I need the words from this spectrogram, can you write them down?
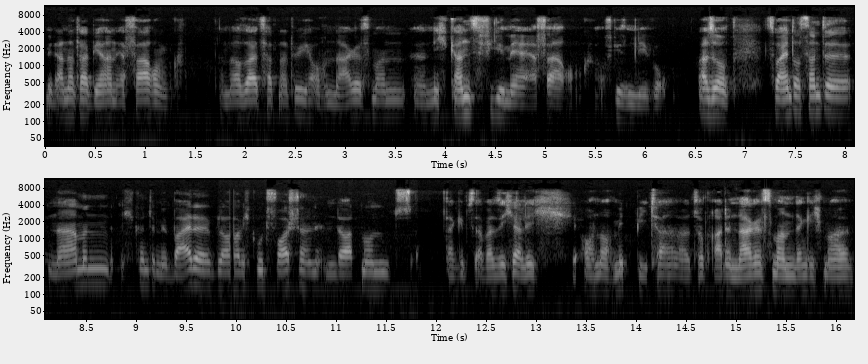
mit anderthalb Jahren Erfahrung? Andererseits hat natürlich auch ein Nagelsmann äh, nicht ganz viel mehr Erfahrung auf diesem Niveau. Also zwei interessante Namen. Ich könnte mir beide, glaube ich, gut vorstellen in Dortmund. Da gibt es aber sicherlich auch noch Mitbieter. Also gerade Nagelsmann, denke ich mal,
